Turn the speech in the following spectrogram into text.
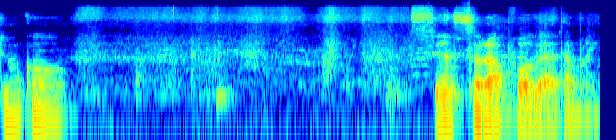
કેમ કે સેન્સર આપવા ગયા હતા આપણે.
